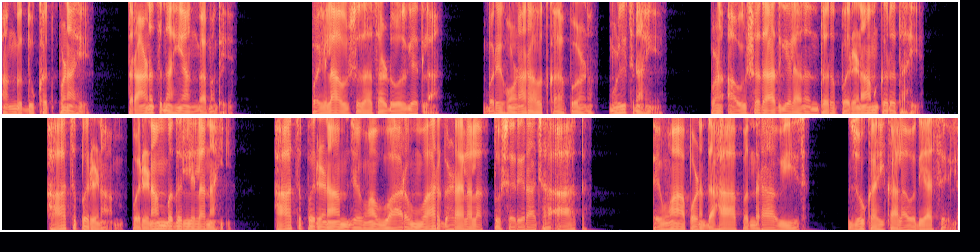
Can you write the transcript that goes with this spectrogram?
अंग दुखत पण आहे. त्राणच नाही अंगामध्ये. पहिला औषधाचा डोस घेतला. बरे होणार आहोत का आपण? मुळीच नाही. पण औषध आत गेल्यानंतर परिणाम करत आहे. हाच परिणाम परिणाम बदललेला नाही. हाच परिणाम जेव्हा वारंवार घडायला लागतो शरीराच्या आत तेव्हा आपण दहा पंधरा वीस जो काही कालावधी असेल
